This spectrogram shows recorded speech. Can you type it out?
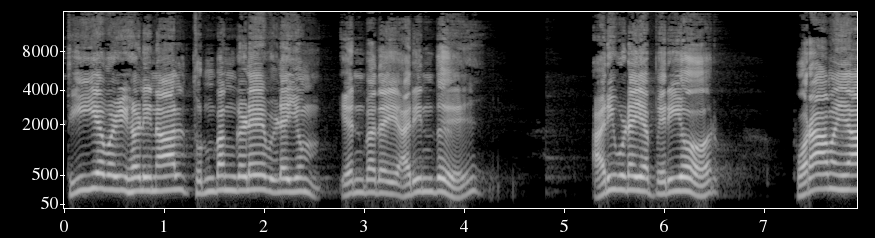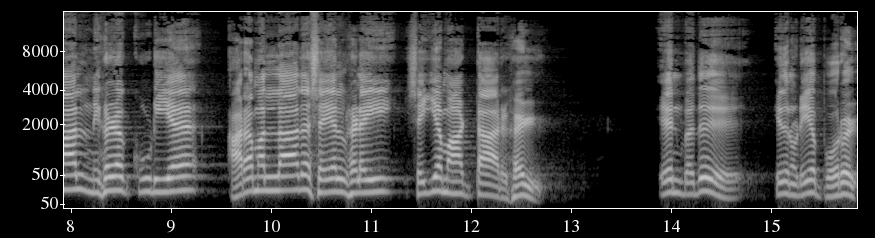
தீய வழிகளினால் துன்பங்களே விளையும் என்பதை அறிந்து அறிவுடைய பெரியோர் பொறாமையால் நிகழக்கூடிய அறமல்லாத செயல்களை செய்ய மாட்டார்கள் என்பது இதனுடைய பொருள்.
